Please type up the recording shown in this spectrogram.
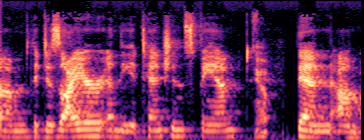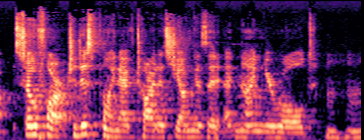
um, the desire and the attention span, Yep. then um, so far to this point, I've taught as young as a, a nine year old. hmm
